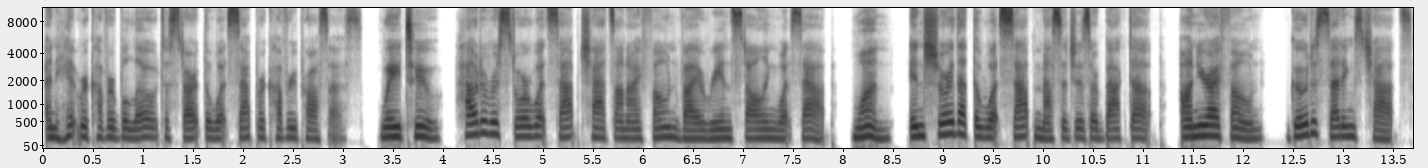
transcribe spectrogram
and hit recover below to start the WhatsApp recovery process. Way 2. How to restore WhatsApp chats on iPhone via reinstalling WhatsApp. 1. Ensure that the WhatsApp messages are backed up. On your iPhone, go to Settings Chats,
